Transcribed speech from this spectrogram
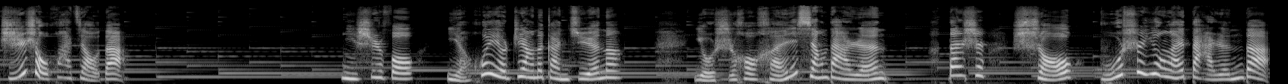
指手画脚的。你是否也会有这样的感觉呢？有时候很想打人，但是手不是用来打人的。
